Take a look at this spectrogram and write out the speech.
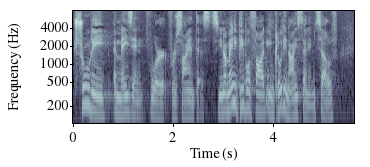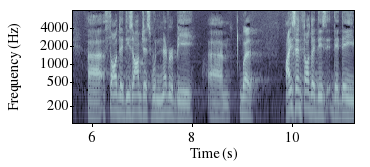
truly amazing for, for scientists. You know, many people thought, including Einstein himself, uh, thought that these objects would never be, um, well, Einstein thought that, these, that they,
